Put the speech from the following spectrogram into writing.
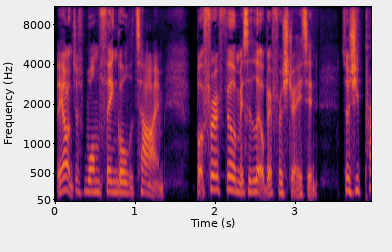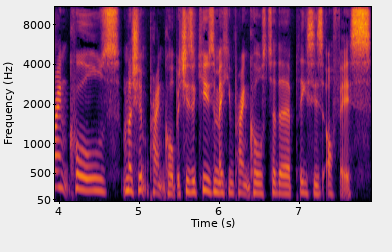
they aren't just one thing all the time. But for a film, it's a little bit frustrating. So she prank calls. Well, no, she didn't prank call, but she's accused of making prank calls to the police's office.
